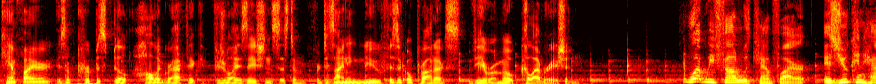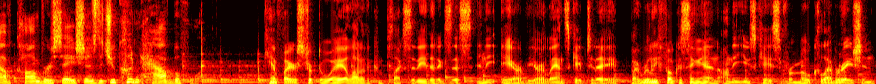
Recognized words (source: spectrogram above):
Campfire is a purpose built holographic visualization system for designing new physical products via remote collaboration. What we found with Campfire is you can have conversations that you couldn't have before. Campfire stripped away a lot of the complexity that exists in the AR VR landscape today by really focusing in on the use case of remote collaboration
